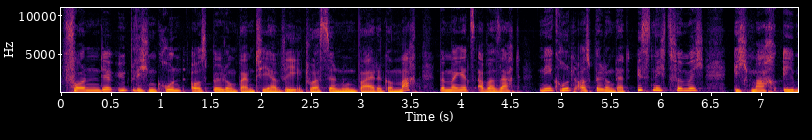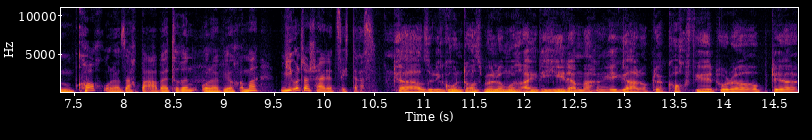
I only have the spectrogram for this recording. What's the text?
von der üblichen Grundausbildung beim THW? Du hast ja nun beide gemacht. Wenn man jetzt aber sagt, nee, Grundausbildung, das ist nichts für mich, ich mache eben Koch oder Sachbearbeiterin oder wie auch immer, wie unterscheidet sich das? Ja, also die Grundausbildung muss eigentlich jeder machen, egal ob der Koch wird oder ob der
